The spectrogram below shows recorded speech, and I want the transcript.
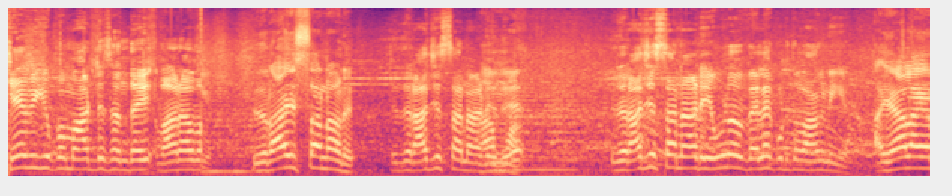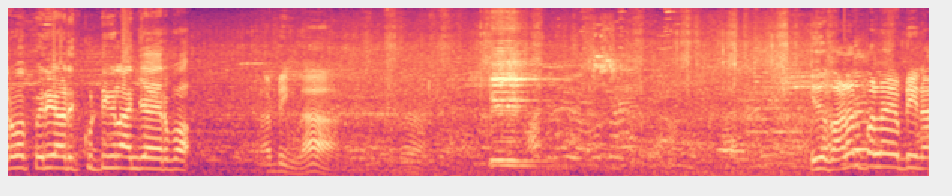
கேவிக்குப்பம் ஆட்டு சந்தை வாராவ? இது ராஜஸ்தான் நாடு. இது ராஜஸ்தான் ஆடு இது. இது ராஜஸ்தான் ஆடு எவ்வளோ விலை கொடுத்து வாங்குனீங்க? ஏழாயிரம் ரூபாய் பெரிய ஆடு குட்டிங்களா அஞ்சாயிரம் ரூபாய். அப்படிங்களா. இது வளர்ப்பெல்லாம் எப்படின்னா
